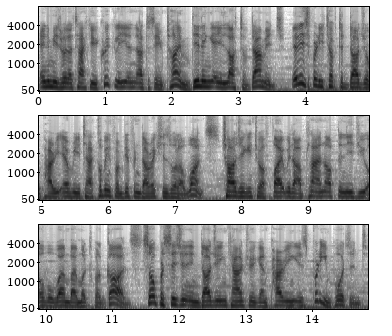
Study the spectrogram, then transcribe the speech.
Enemies will attack you quickly and at the same time, dealing a lot of damage. It is pretty tough to dodge or parry every attack coming from different directions all at once. Charging into a fight without a plan often leaves you overwhelmed by multiple guards, so precision in dodging, countering and parrying is pretty important.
